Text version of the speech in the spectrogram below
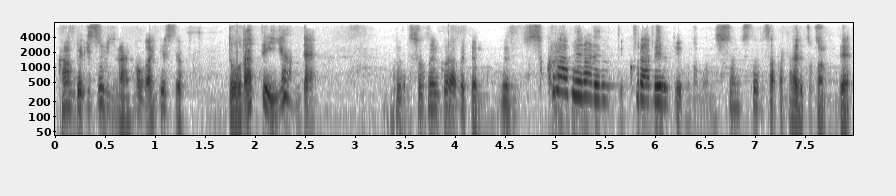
完璧主義じゃない方がいいですよ。どうだっていいやん、みたいな。人に比べても、比べられるって、比べるということも、ね、人にストレスを与えることなんで、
